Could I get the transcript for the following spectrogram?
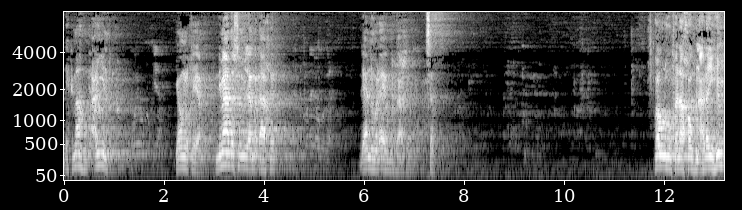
لك ما هو عينه يوم القيامة. لماذا سمي اليوم الآخر؟ لأنه لا يوم بعده أحسن. قوله فلا خوف عليهم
